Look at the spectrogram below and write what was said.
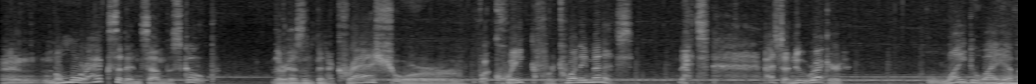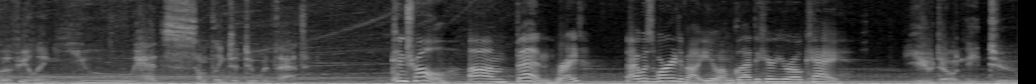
And no more accidents on the scope. There hasn't been a crash or a quake for 20 minutes. That's that's a new record. Why do I have a feeling you had something to do with that? Control. Um, Ben, right? I was worried about you. I'm glad to hear you're okay. You don't need to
